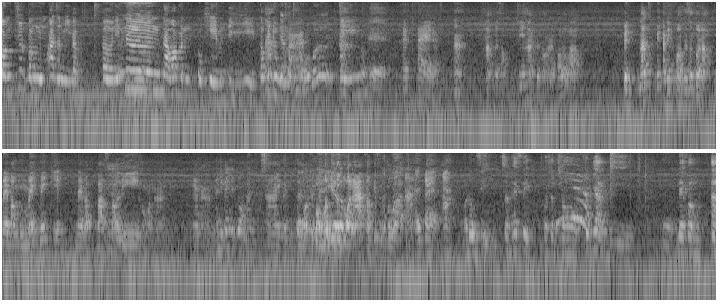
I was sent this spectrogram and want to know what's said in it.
บางจุดบางมุมอาจจะมีแบบ เออนิดนึง แต่ว่ามันโอเคมันดี ต้องไปดูเดี๋ยวเขานะ จะหาว่าเวอร์จริง อะน้องแทให้แปดอะค่ะที่หายไปสองอันเพราะแบบว่า เป็นน่าจะเป็นอันนี้ความคิดส่วนตัวนะ ในบางมุมไม่ไม่เก็ตในแบบบางสตอรี่ของบางอันแค่นั้นอันนี้เป็นที่ตัวมัน ใช่เป็นที่ตัวคือบอกความคิดส่วนตัวนะความคิดส่วนตัว อะให้แปดอะ มาดวงสีฉันให้สิบเพราะฉันชอบ ทุกอย่างดีเออ ในความอ่า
